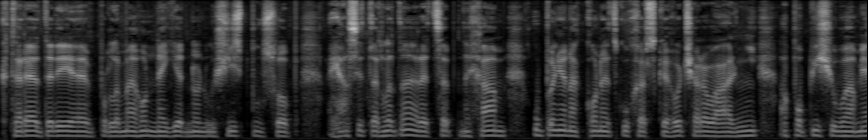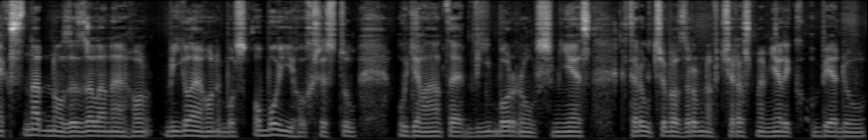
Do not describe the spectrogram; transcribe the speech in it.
které tedy je podle mého nejjednodušší způsob a já si tenhle ten recept nechám úplně na konec kuchařského čarování a popíšu vám, jak snadno ze zeleného, bílého nebo z obojího chřestu uděláte výbornou směs, kterou třeba zrovna včera jsme měli k obědu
